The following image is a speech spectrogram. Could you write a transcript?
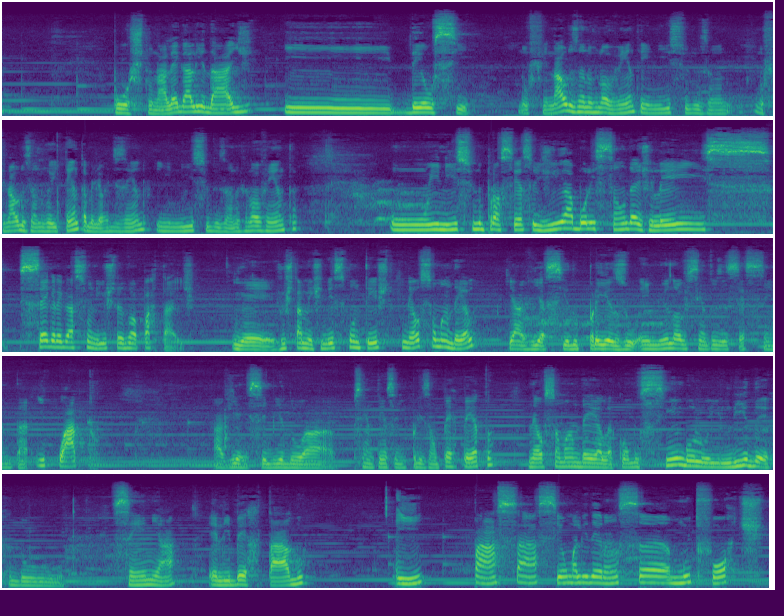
posto na legalidade e deu-se no final dos anos 90, início dos anos, no final dos anos 80, melhor dizendo, e início dos anos 90, um início no processo de abolição das leis segregacionistas do apartheid. E é justamente nesse contexto que Nelson Mandela, que havia sido preso em 1964, havia recebido a sentença de prisão perpétua, Nelson Mandela, como símbolo e líder do CNA, é libertado e passa a ser uma liderança muito forte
